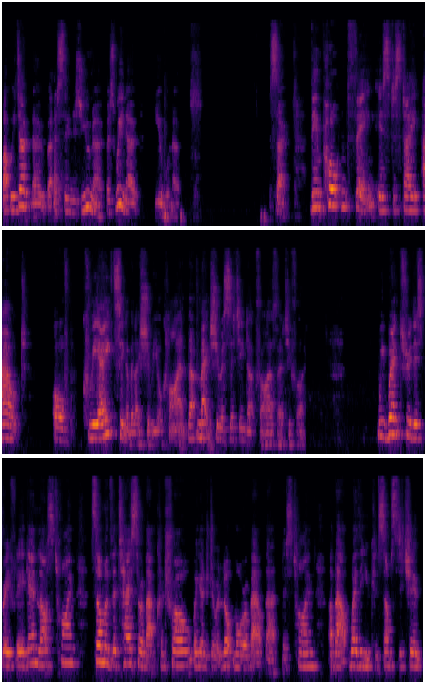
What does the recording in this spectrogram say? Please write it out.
but we don't know. But as soon as you know, as we know, you will know. So the important thing is to stay out of creating a relationship with your client that makes you a sitting duck for IR35 we went through this briefly again last time. Some of the tests are about control. We're going to do a lot more about that this time, about whether you can substitute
